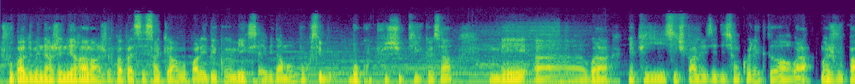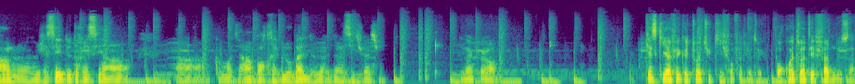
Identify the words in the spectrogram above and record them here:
je vous parle d'une manière générale. hein, je ne vais pas passer 5 heures à vous parler des comics. Il y a évidemment beaucoup, c'est beau- beaucoup plus subtil que ça. Mais euh, voilà. Et puis, si tu parles des éditions collector, voilà. Moi, je vous parle, euh, j'essaye de dresser un, un- comment dire, un portrait global de la, de la situation. D'accord. Qu'est-ce qui a fait que toi tu kiffes en fait le truc? Pourquoi toi tu es fan de ça,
